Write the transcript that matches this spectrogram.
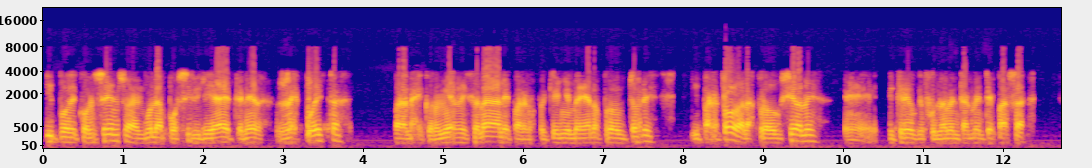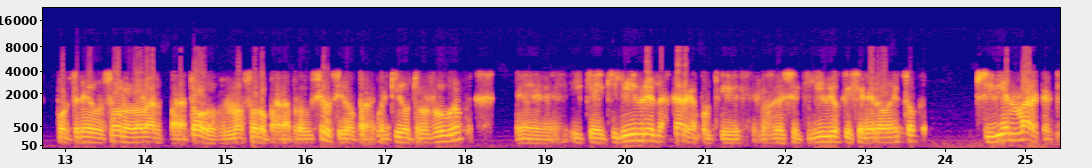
tipo de consenso, a alguna posibilidad de tener respuestas para las economías regionales, para los pequeños y medianos productores y para todas las producciones, eh, que creo que fundamentalmente pasa por tener un solo dólar para todos, no solo para la producción, sino para cualquier otro rubro, eh, y que equilibre las cargas, porque los desequilibrios que generó esto si bien marca que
